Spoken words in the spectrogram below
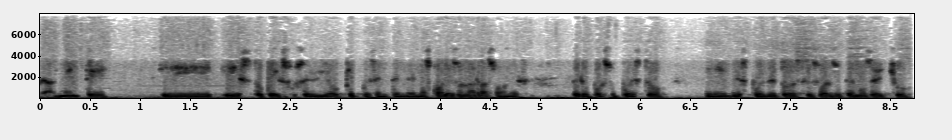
realmente eh, esto que sucedió, que pues entendemos cuáles son las razones, pero por supuesto, eh, después de todo este esfuerzo que hemos hecho,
